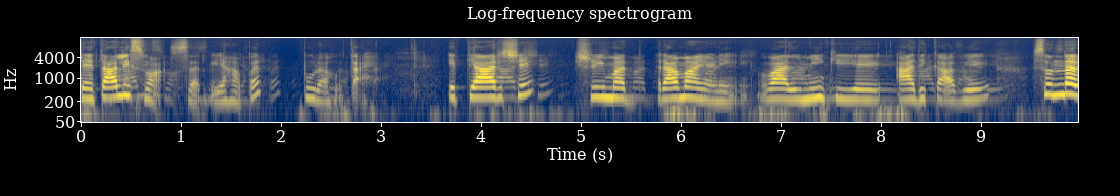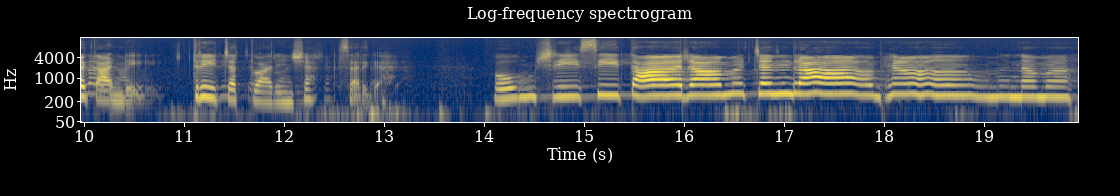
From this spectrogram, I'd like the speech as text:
तैतालीसवां सर्ग यहाँ पर पूरा होता है। इत्यार्षे श्रीमद् रामायणे वाल्मीकिये आदिकाव्ये सुन्दरकाण्डे त्रिचत्वारिंशः सर्गः। ॐ श्री सीतारामचन्द्राभ्यां नमः।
